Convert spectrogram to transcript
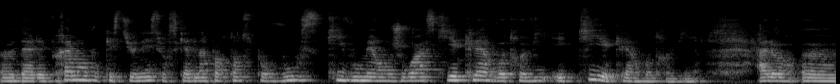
euh, d'aller vraiment vous questionner sur ce qui a de l'importance pour vous, qui vous met en joie, ce qui éclaire votre vie et qui éclaire votre vie. Alors, euh,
